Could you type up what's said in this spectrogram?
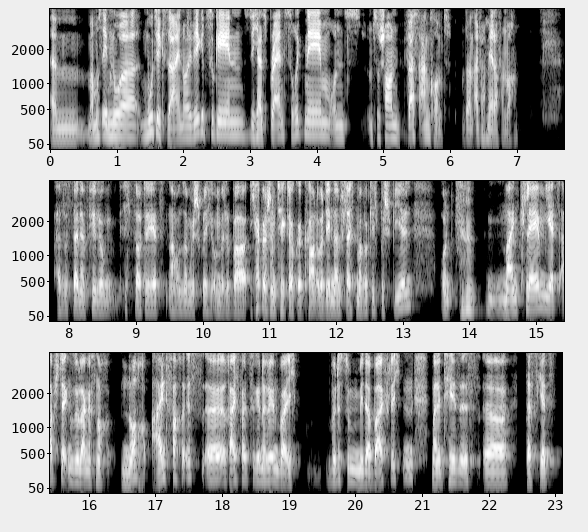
Ähm, man muss eben nur mutig sein, neue Wege zu gehen, sich als Brand zurücknehmen und, und zu schauen, was ankommt und dann einfach mehr davon machen. Also ist deine Empfehlung, ich sollte jetzt nach unserem Gespräch unmittelbar, ich habe ja schon einen TikTok-Account, aber den dann vielleicht mal wirklich bespielen und mein Claim jetzt abstecken, solange es noch, noch einfach ist, äh, Reichweite zu generieren, weil ich, würdest du mir dabei pflichten? Meine These ist, äh, dass jetzt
